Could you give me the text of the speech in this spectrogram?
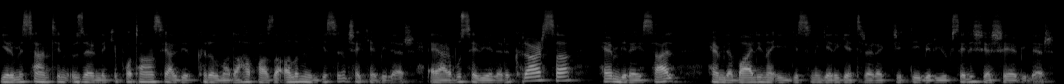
20 sentin üzerindeki potansiyel bir kırılma daha fazla alım ilgisini çekebilir. Eğer bu seviyeleri kırarsa hem bireysel hem de balina ilgisini geri getirerek ciddi bir yükseliş yaşayabilir.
